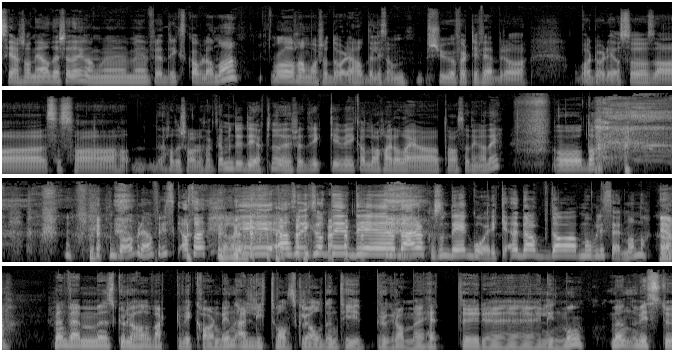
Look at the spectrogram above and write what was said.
sier han sånn, ja, det skjedde en gang med, med Fredrik Skavlan nå, og han var så dårlig, hadde liksom 47 feber og var dårlig. Og så, da, så sa, hadde Charles sagt ja, men du, det gjør ikke noe det, Fredrik, vi kan la Harald Eia ta sendinga di. Og da Da ble han frisk. Altså, Ja, ja. eh, altså ikke sant? Det, det, det er akkurat som det går ikke. Da, da mobiliserer man, da. Ja. Men hvem skulle ha vært vikaren din, er litt vanskelig all den tid programmet heter eh, Lindmo. Men hvis du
